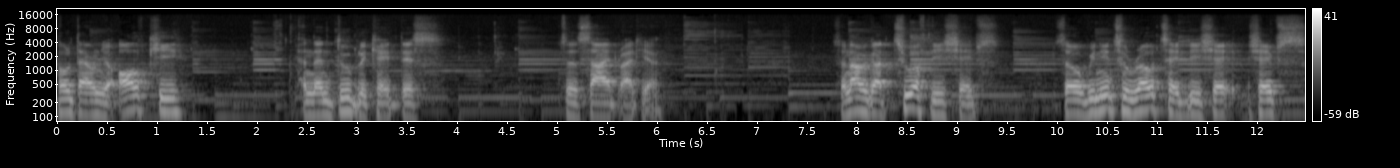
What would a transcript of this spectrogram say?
hold down your Alt key and then duplicate this to the side right here. So now we got two of these shapes. So we need to rotate these sh shapes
